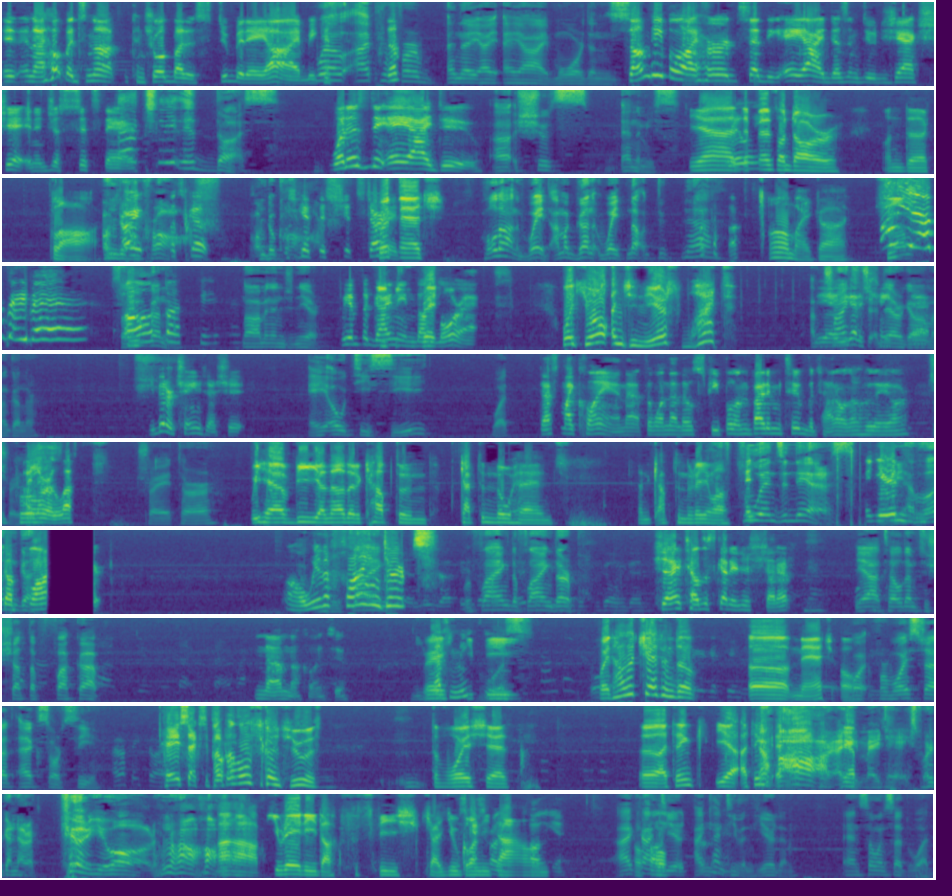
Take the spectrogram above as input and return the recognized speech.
It, and I hope it's not controlled by the stupid AI because Well, I prefer an AI, AI more than. some people I heard said the AI doesn't do jack shit and it just sits there. Actually, it does. What does the AI do? Uh, shoots enemies. Yeah, it depends on the on the clock. Under Alright, let's go. Under Let's get this shit started. Quick started. match. Hold on, wait, I'm a gunner. Wait, no. d- nah. Oh my god. Oh yeah, baby! So I'm a Oh gunner. fuck yeah. No, I'm an engineer. We have the guy named the Wait. Lorax. Wait, you're all engineers? What? I'm Yeah, trying to. gotta there we go, that. I'm a gunner. You better change that shit. AOTC? What? That's my clan. That's the one that those people invited me to, but I don't know who they are. Traitor. I never left. Traitor. We have the another captain, Captain No Hands, and Captain Reva. Two engineers. And you're We have one the gun. flying. Oh, we're the We're flying flying. derps. We're flying the flying derp. Should I tell this guy to just shut up? Yeah, tell them to shut the fuck up. No, I'm not going to. Wait, That's me. puss. Wait, how to chat in the uh match? Oh, For, for voice chat, X or C. Hey, sexy people. I'm also confused. The voice chat. Uh, I think yeah, I think. Ah, hey mateys, we're gonna kill you all. Ah, be ready, duck fish. Yeah, you gun it down. I Oh, can't oh. hear. I can't even hear them. And someone said what?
